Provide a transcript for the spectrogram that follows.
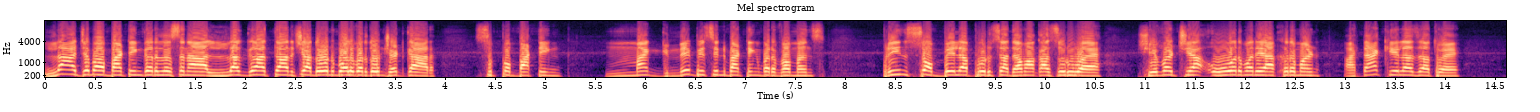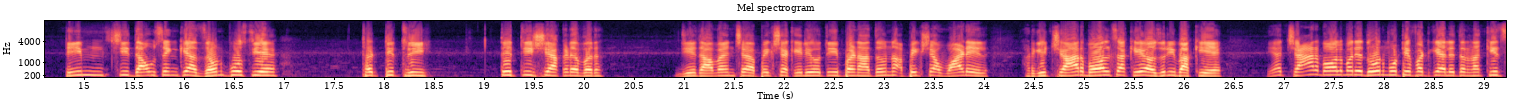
लाजबाब बॅटिंग करत असताना लगातारच्या दोन बॉलवर दोन षटकार. Super batting magnificent batting performance prince of बेलापूरचा धमाका सुरू आहे. शेवटच्या ओव्हरमध्ये आक्रमण. अटॅक केला जातोय. टीमची धावसंख्या जाऊन पोहोचतीये. थर्टी थ्री तेहतीसशे आकड्यावर. जे धाव्यांची अपेक्षा केली होती पण अजून अपेक्षा वाढेल. कारण की चार बॉलचा खेळ अजूनही बाकी आहे. या चार बॉलमध्ये दोन मोठे फटके आले तर नक्कीच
